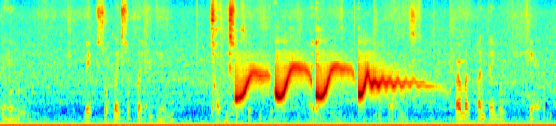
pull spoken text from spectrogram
Then, make suklay-suklay again. Suklay-suklay. Ayan. Para magpantay yung hair mo.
